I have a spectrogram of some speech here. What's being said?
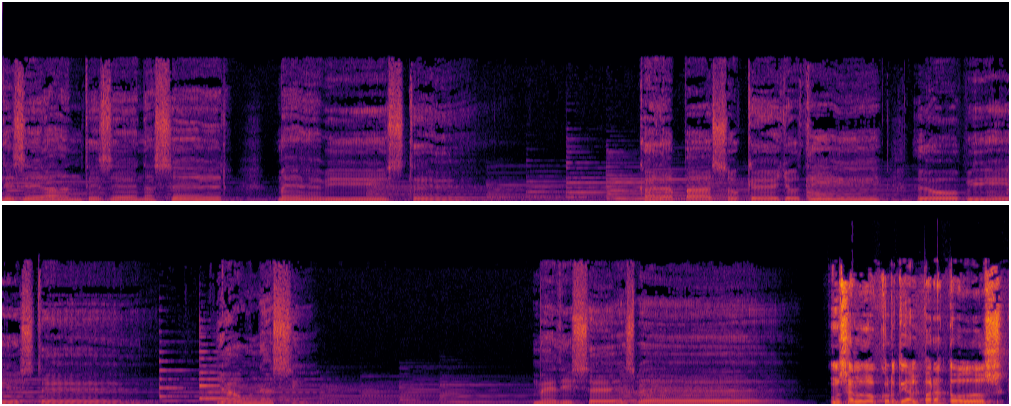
Desde antes de nacer me viste. Cada paso que yo di lo viste. Y aún así me dices ver. Un saludo cordial para todos.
